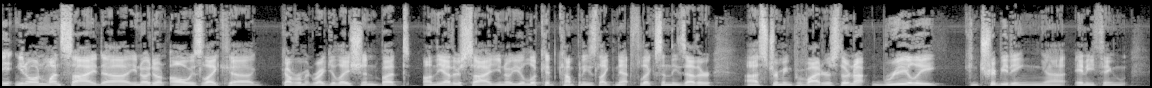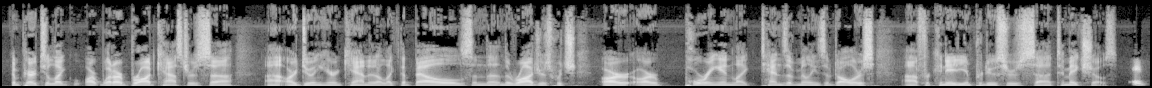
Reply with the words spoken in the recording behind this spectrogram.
you know, on one side, uh, you know, I don't always like uh, government regulation, but on the other side, you know, you look at companies like Netflix and these other uh, streaming providers; they're not really contributing uh, anything compared to like our, what our broadcasters uh, uh, are doing here in Canada, like the Bells and the the Rogers, which are are pouring in like tens of millions of dollars uh, for Canadian producers uh, to make shows. It,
